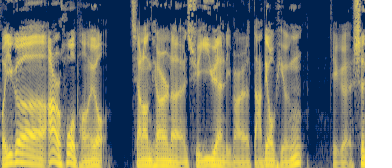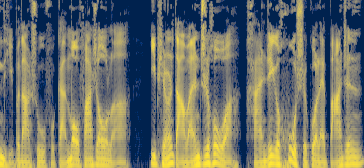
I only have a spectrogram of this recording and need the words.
我一个二货朋友前两天呢去医院里边打吊瓶，这个身体不大舒服，感冒发烧了啊！一瓶打完之后啊，喊这个护士过来拔针，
